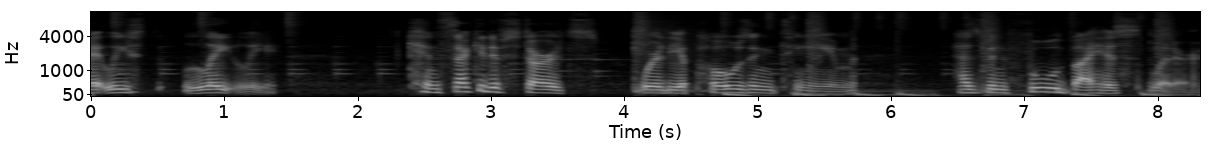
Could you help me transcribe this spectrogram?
at least lately consecutive starts where the opposing team has been fooled by his splitter.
